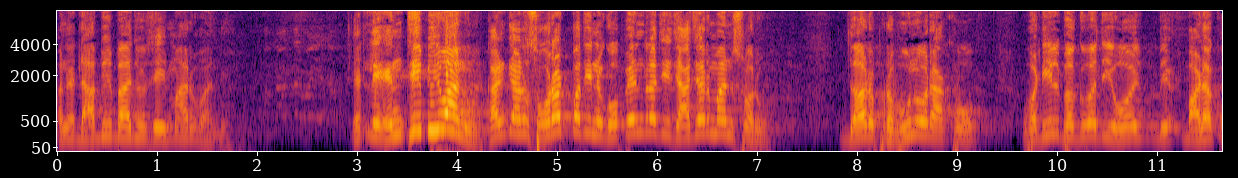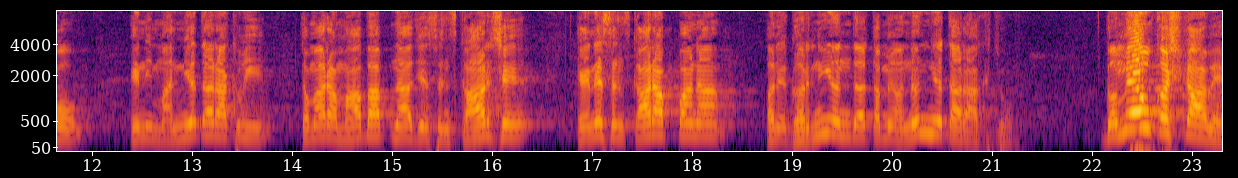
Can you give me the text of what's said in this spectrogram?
અને ડાબી બાજુ છે એ મારવાની. એટલે એનથી બીવાનું, કારણ કે આ સોરઠપતિને ગોપેન્દ્રજી જાજરમાન સ્વરૂપ. દર પ્રભુનો રાખવો. વડીલ ભગવતી હોય બાળકો, એની માન્યતા રાખવી. તમારા મા બાપના જે સંસ્કાર છે, એને સંસ્કાર આપવાના અને ઘરની અંદર તમે અનન્યતા રાખજો. ગમે એવું કષ્ટ આવે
